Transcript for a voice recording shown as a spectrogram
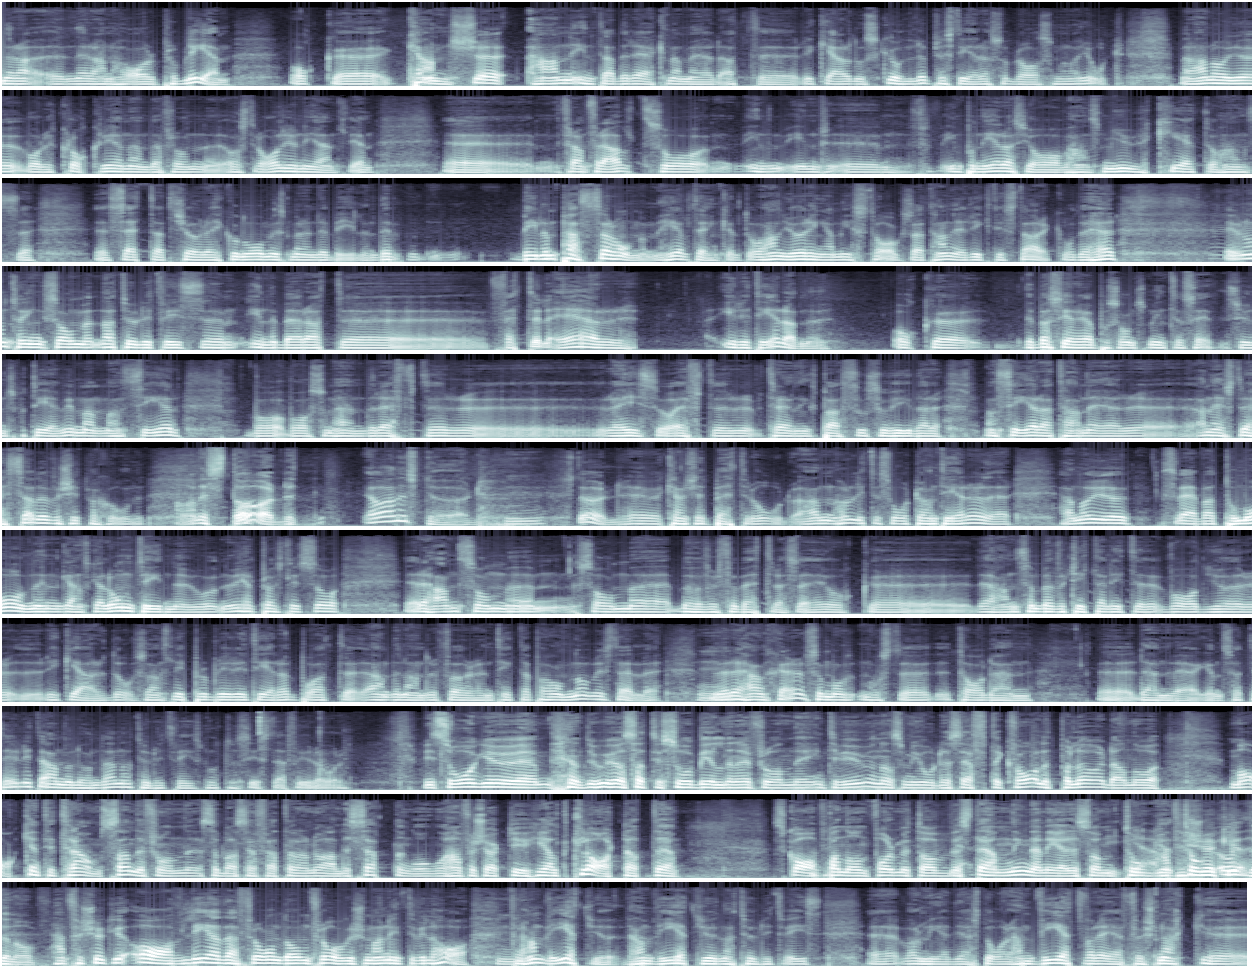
när han har problem. Och eh, kanske han inte hade räknat med att eh, Ricciardo skulle prestera så bra som han har gjort. Men han har ju varit klockren ända från Australien egentligen. Eh, framförallt så in, in, eh, imponeras jag av hans mjukhet och hans eh, sätt att köra ekonomiskt med den där bilen. Det, bilen passar honom helt enkelt och han gör inga misstag så att han är riktigt stark. Och det här är någonting som naturligtvis eh, innebär att Fettel eh, är irriterad nu. Och eh, det baserar jag på sånt som inte syns på tv. Man, man ser vad, vad som händer efter race och efter träningspass och så vidare. Man ser att han är, han är stressad över situationen. Han är störd. Ja, han är störd. Mm. Störd är kanske ett bättre ord. Han har lite svårt att hantera det där. Han har ju svävat på moln en ganska lång tid nu och nu helt plötsligt så är det han som, eh, som eh, behöver förbättra sig och eh, det är han som behöver titta lite vad gör Ricciardo så han slipper att bli irriterad på att den andra föraren tittar på honom istället. Mm. Nu är det han själv som måste ta den, den vägen så det är lite annorlunda naturligtvis mot de sista fyra åren. Vi såg ju, du och jag satt och såg bilderna från intervjuerna som gjordes efter kvalet på lördagen och maken till tramsande från Sebastian Vettel har jag aldrig sett någon gång och han försökte ju helt klart att eh, skapa någon form av stämning där nere som tog, ja, tog udden av. Han försöker avleda från de frågor som han inte vill ha. Mm. För han vet ju, han vet ju naturligtvis eh, var media står. Han vet vad det är för snack eh,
